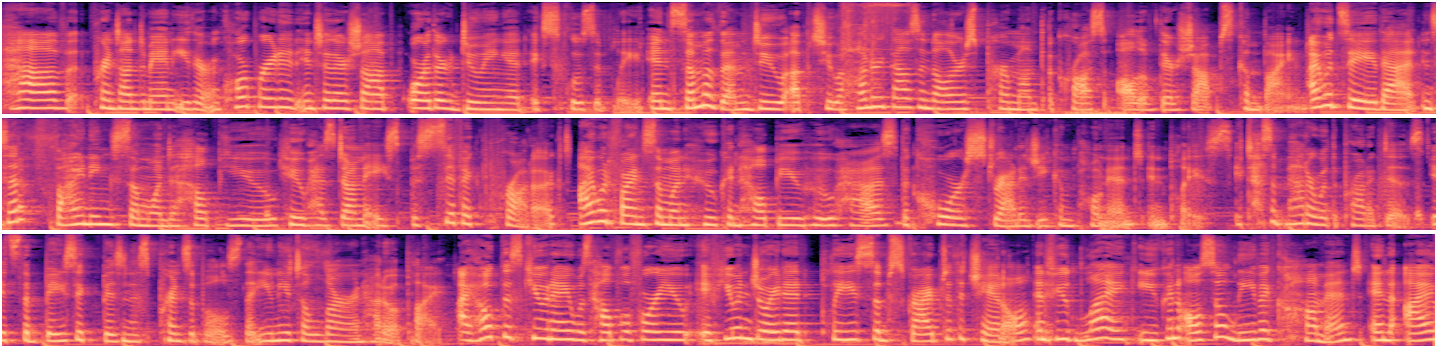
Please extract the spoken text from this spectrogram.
have print on demand either incorporated into their shop or they're doing it exclusively. And some of them do up to $100,000 per month across all of their shops combined. I would say that instead of finding someone to help you who has done a specific product, I would find someone who can help you who has the core strategy component in place. It doesn't matter what the product is. It's the basic business principles that you need to learn how to apply. I hope this Q&A was helpful for you. If you enjoyed it, please subscribe to the channel. And if you'd like, you can also leave a comment and I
